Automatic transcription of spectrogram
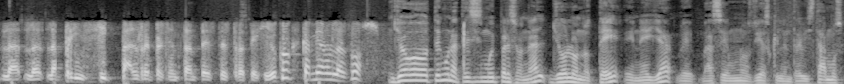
la, la, la, principal representante de esta estrategia. Yo creo que cambiaron las dos. Yo tengo una tesis muy personal, yo lo noté en ella, eh, hace unos días que la entrevistamos.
